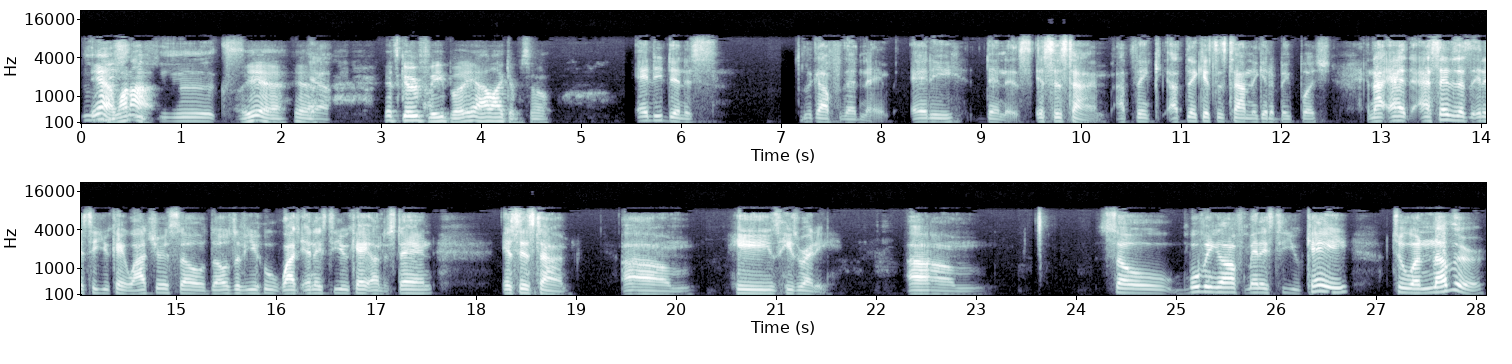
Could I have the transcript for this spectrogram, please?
Yeah, why not? Yeah, yeah, Yeah. it's goofy, but yeah, I like him. So Eddie Dennis. Look out for that name, Eddie Dennis. It's his time. I think. I think it's his time to get a big push. And I I, I say this as an NXT UK watcher, so those of you who watch NXT UK understand, it's his time. Um, he's he's ready. Um, so moving off from NXT UK to another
